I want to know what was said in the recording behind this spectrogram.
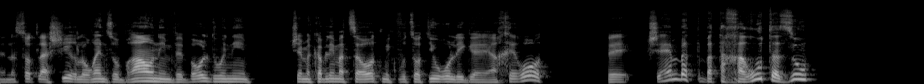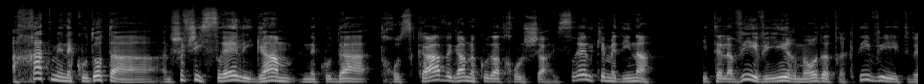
לנסות להשאיר לורנזו בראונים ובולדווינים שמקבלים הצעות מקבוצות יורוליג אחרות, וכשהם בתחרות הזו, אחת מנקודות ה... אני חושב שישראל היא גם נקודת חוזקה וגם נקודת חולשה. ישראל כמדינה, כי תל אביב היא עיר מאוד אטרקטיבית, ו...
